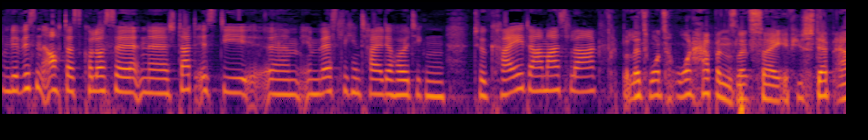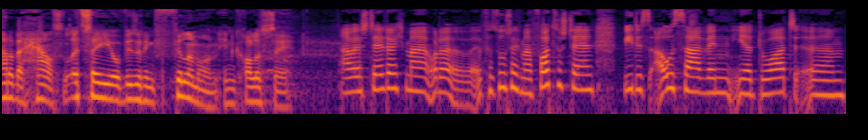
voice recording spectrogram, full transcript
Und wir wissen auch, dass Kolosse eine Stadt ist, die ähm, im westlichen Teil der heutigen Türkei damals lag. But let's what what happens? Let's say if you step out of the house. Let's say you're visiting Philemon in Colossae. Aber stellt euch mal oder versucht euch mal vorzustellen, wie das aussah, wenn ihr dort ähm,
